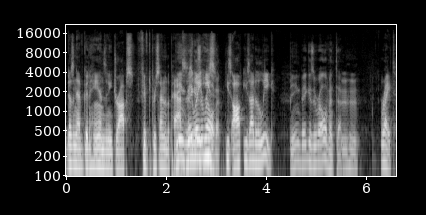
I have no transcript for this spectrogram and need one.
doesn't have good hands and he drops fifty percent of the passes, Being big is late, he's, irrelevant. he's off. He's out of the league. Being big is irrelevant then. Mm-hmm. Right.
